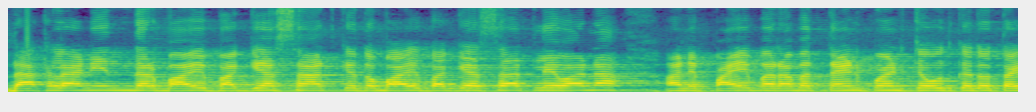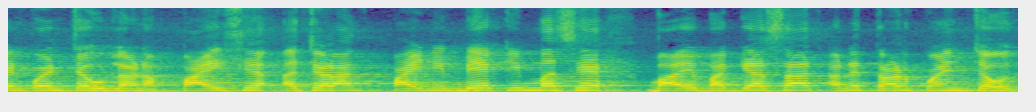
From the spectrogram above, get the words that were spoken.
દાખલાની અંદર બાવીસ ભાગ્યા સાત કે તો બાવીસ ભાગ્યા સાત લેવાના અને પાઈ બરાબર ત્રણ પોઈન્ટ ચૌદ કે તો ત્રણ પોઈન્ટ ચૌદ લેવાના. પાઈ છે અચળાંક, પાઈની બે કિંમત છે બાવીસ ભાગ્યા સાત અને ત્રણ પોઈન્ટ ચૌદ.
